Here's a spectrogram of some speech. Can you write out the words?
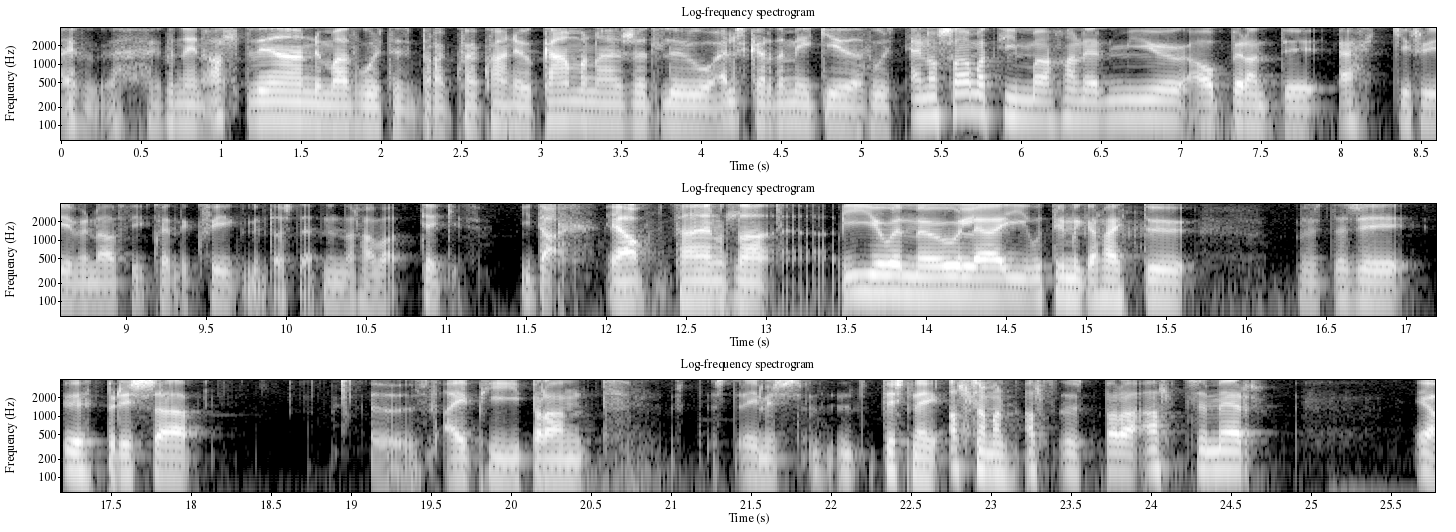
einhvern einhvern veginn allt við hann um að þú veist, bara hvað, hvað hann hefur gaman að þessu öllu og elskar þetta mikið að, þú veist, en á sama tíma hann er mjög ábyrrandi ekki hrifin af því hvernig kvikmyndastefnunar hafa tekið í dag. Já, það er náttúrulega bíóið mögulega í útrýmingarhættu veist, þessi upprissa veist, IP brand streymis, Disney, allt saman allt, veist, bara allt sem er já,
